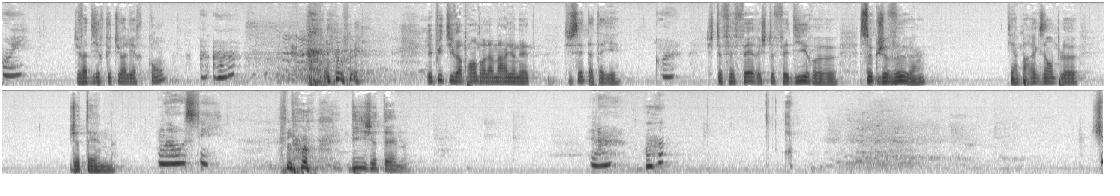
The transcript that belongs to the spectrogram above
oui. tu vas dire que tu as l'air con. Et puis tu vas prendre la marionnette. Tu sais, t'as taillé. Quoi? Je te fais faire et je te fais dire euh, ce que je veux, hein. Tiens, par exemple, euh, je t'aime. Moi aussi. non, dis je t'aime. Là? Je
